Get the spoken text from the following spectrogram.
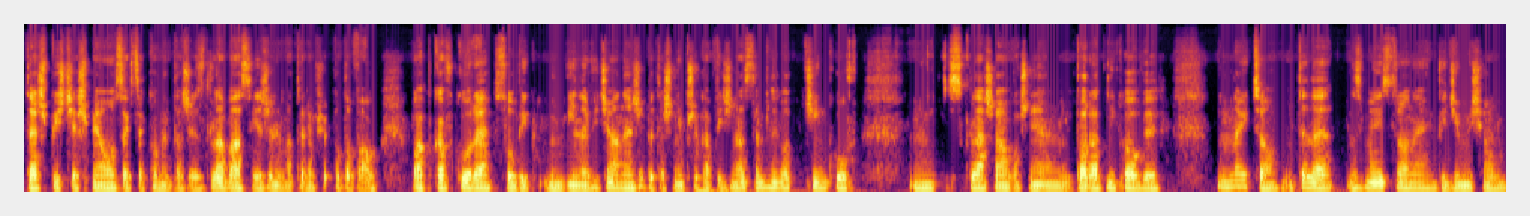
też piszcie śmiało, sekcja komentarzy jest dla Was. Jeżeli materiał się podobał, łapka w górę, subik mile widziany, żeby też nie przegapić następnych odcinków mm, z klasza właśnie poradnikowych. No i co? Tyle z mojej strony. Widzimy się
